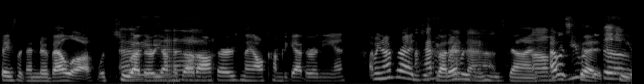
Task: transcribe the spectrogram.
basically a novella with two Oh, other young adult authors, and they all come together in the end. I mean, I've read just about read everything that. he's done. Um, did was you good. read the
